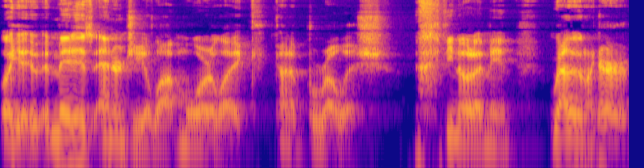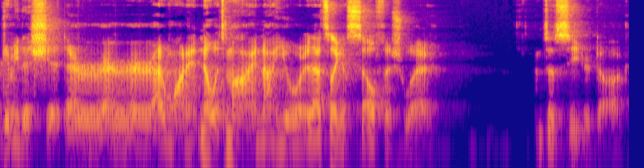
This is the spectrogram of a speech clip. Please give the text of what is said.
Like it, it made his energy a lot more like kind of bro-ish, if you know what I mean. Rather than like, give me this shit, I want it. No, it's mine, not yours. That's like a selfish way to see your dog.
